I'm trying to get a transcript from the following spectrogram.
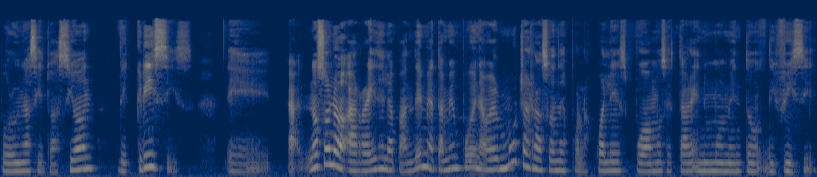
por una situación de crisis. Eh, no solo a raíz de la pandemia, también pueden haber muchas razones por las cuales podamos estar en un momento difícil.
